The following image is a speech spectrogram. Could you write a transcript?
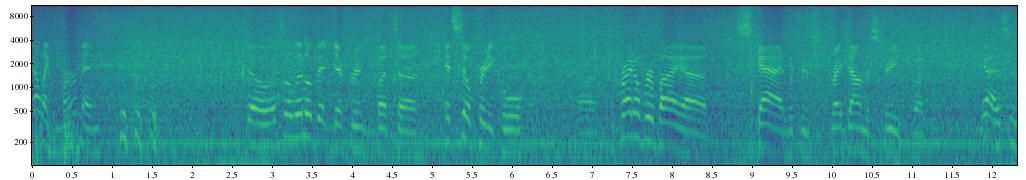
got like mermen. so it's a little bit different, but uh, it's still pretty cool. Uh, it's right over by uh, SCAD, which is right down the street. But yeah, this is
